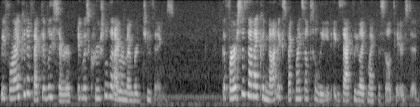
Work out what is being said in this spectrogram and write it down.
before I could effectively serve, it was crucial that I remembered two things. The first is that I could not expect myself to lead exactly like my facilitators did.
